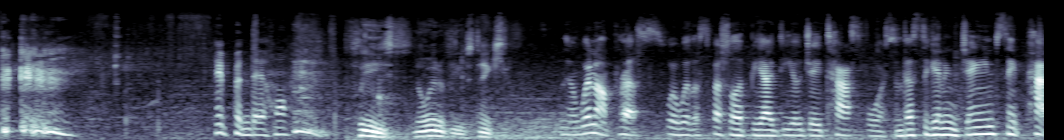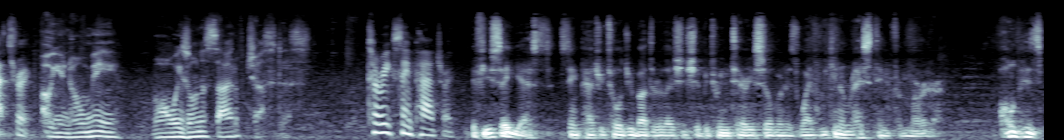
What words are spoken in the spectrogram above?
Hey, pendejo. Please, no interviews, thank you. No, we're not press. We're with a special FBI DOJ task force investigating James St. Patrick. Oh, you know me. I'm always on the side of justice. Tariq St. Patrick. If you say yes, St. Patrick told you about the relationship between Terry Silver and his wife, we can arrest him for murder. All of his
